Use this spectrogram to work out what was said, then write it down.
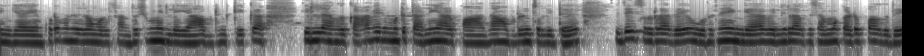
நீங்கள் என் கூட வந்ததில் உங்களுக்கு சந்தோஷமே இல்லையா? அப்படின்னு கேட்க இல்லை அங்கே காவேரி மட்டும் தனியாக இருப்பான் அதான் அப்படின்னு சொல்லிட்டு விஜய் சொல்கிறாரு உடனே இங்கே வெண்ணிலாவுக்கு செம்ம கடுப்பாகுது.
